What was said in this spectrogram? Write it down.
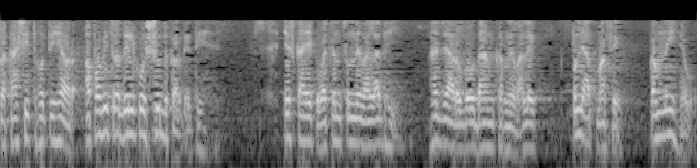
प्रकाशित होती है और अपवित्र दिल को शुद्ध कर देती है। इसका एक वचन सुनने वाला भी हज़ारों गोदान करने वाले पुण्यात्मा से कम नहीं है वो।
